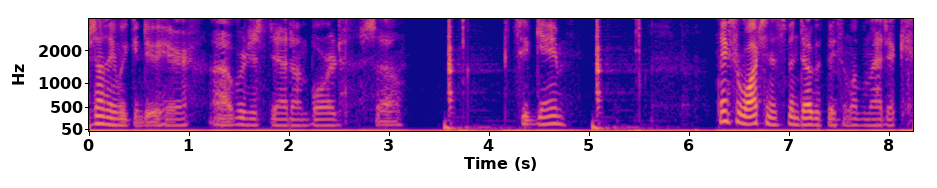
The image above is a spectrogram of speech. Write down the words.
There's nothing we can do here. Uh, we're just dead on board, so concede game. Thanks for watching. This has been Doug with Basement Level Magic.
